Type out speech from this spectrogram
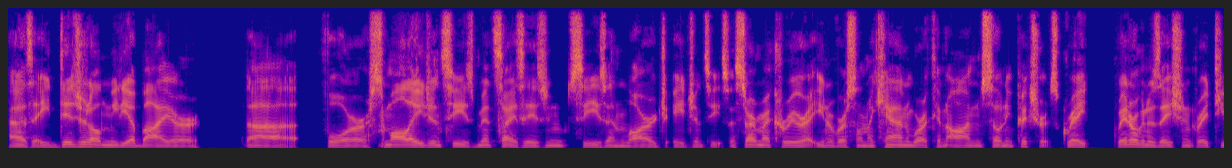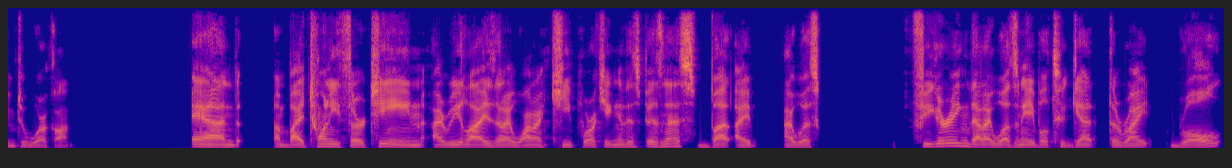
as a digital media buyer uh, for small agencies, mid-sized agencies, and large agencies. I started my career at Universal McCann working on Sony Pictures. Great, great organization, great team to work on. And um, by 2013, I realized that I want to keep working in this business, but I I was figuring that I wasn't able to get the right role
